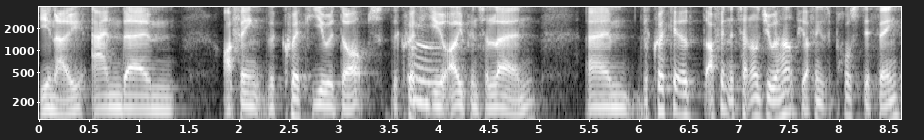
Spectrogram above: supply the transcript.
you know. And um, I think the quicker you adopt, the quicker you're open to learn, um, the quicker I think the technology will help you. I think it's a positive thing.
